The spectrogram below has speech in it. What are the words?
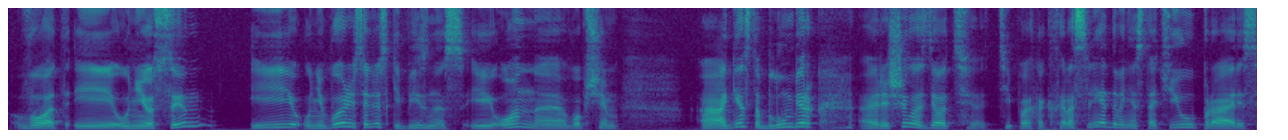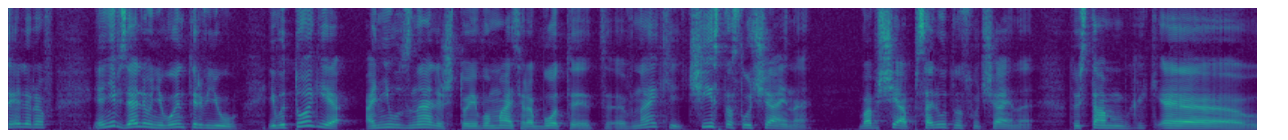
Вот, и у нее сын, и у него реселлерский бизнес, и он, э, в общем, э, агентство Bloomberg э, решило сделать, типа, как расследование, статью про реселлеров, и они взяли у него интервью. И в итоге они узнали, что его мать работает в Nike чисто случайно. Вообще абсолютно случайно. То есть там э,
